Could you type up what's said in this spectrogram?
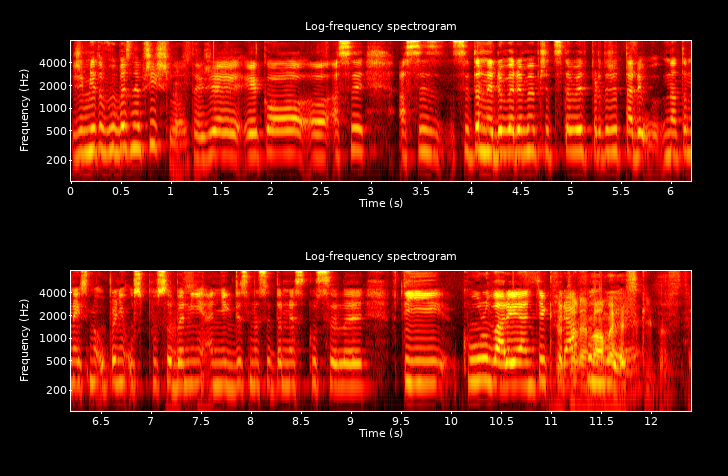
že mě to vůbec nepřišlo, Jasně. takže jako asi, asi si to nedovedeme představit představit, protože tady na to nejsme úplně uspůsobení Jasně. a nikdy jsme si to neskusili v té cool variantě, která že to nemáme funguje. hezký prostě.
